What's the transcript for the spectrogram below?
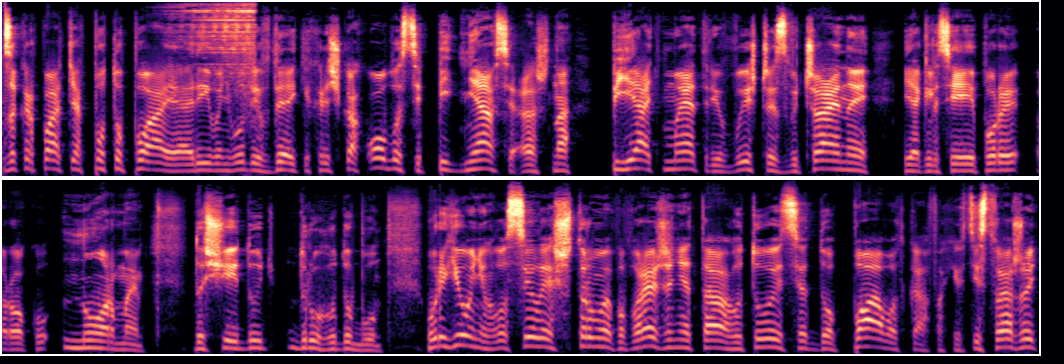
Закарпаття потопає. Рівень води в деяких річках області піднявся аж на 5 метрів вище звичайної, як для цієї пори року норми. Дощі йдуть другу добу. У регіоні оголосили штормове попередження та готуються до паводка. Фахівці стверджують,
